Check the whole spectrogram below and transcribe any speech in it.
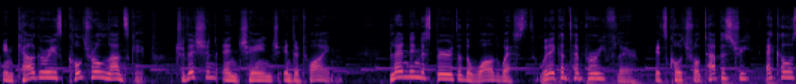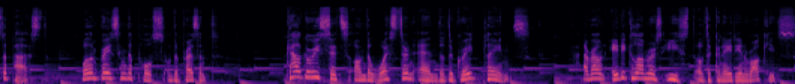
In Calgary's cultural landscape, tradition and change intertwine, blending the spirit of the Wild West with a contemporary flair. Its cultural tapestry echoes the past while embracing the pulse of the present. Calgary sits on the western end of the Great Plains, around 80 kilometers east of the Canadian Rockies,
